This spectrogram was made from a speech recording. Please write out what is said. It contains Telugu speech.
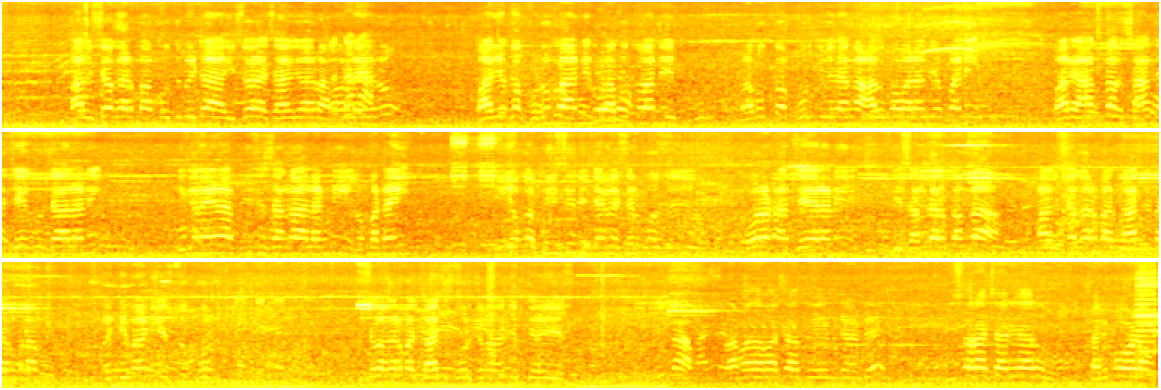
ఆ విశ్వకర్మ ముద్దుబిడ్డ ఈశ్వరాచారి గారు అమరుడయ్యారు. వారి యొక్క కుటుంబాన్ని ప్రభుత్వాన్ని ప్రభుత్వం పూర్తి విధంగా ఆదుకోవాలని చెప్పని వారి ఆత్మకు శాంతి చేకూర్చాలని ఇకనైనా బీసీ సంఘాలన్నీ ఒకటై ఈ యొక్క బీసీ రిజర్వేషన్ కోసం పోరాటం చేయాలని ఈ సందర్భంగా మా విశ్వకర్మ జాతి తరఫున మేము డిమాండ్ చేస్తూ కోరు విశ్వకర్మ జాతి కోరుతున్నామని చెప్పి తెలియజేస్తున్నాం. ప్రమాదవశాత్తు ఏంటంటే ఈశ్వరాచార్య గారు చనిపోవడం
